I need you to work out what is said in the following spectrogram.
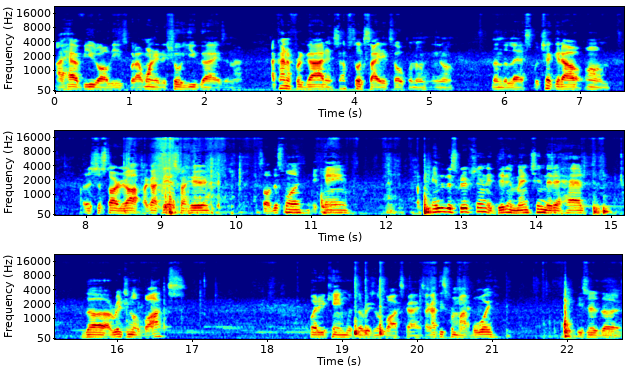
I have viewed all these, but I wanted to show you guys, and I, I kind of forgot, and I'm still excited to open them, you know, nonetheless. But check it out. Um, let's just start it off. I got this right here. So this one, it came in the description. It didn't mention that it had the original box but it came with the original box, guys. I got these from my boy. These are the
